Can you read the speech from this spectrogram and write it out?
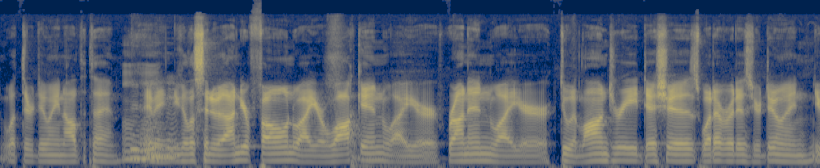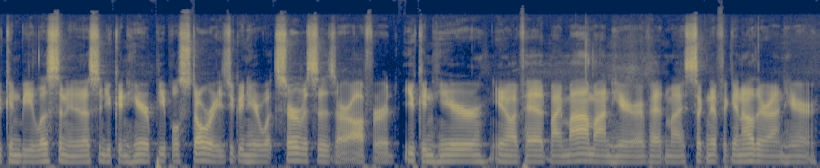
what they're doing all the time. I mean, mm-hmm. you can listen to it on your phone while you're walking, while you're running, while you're doing laundry, dishes, whatever it is you're doing. You can be listening to this and you can hear people's stories. You can hear what services are offered. You can hear, you know, I've had my mom on here, I've had my significant other on here.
